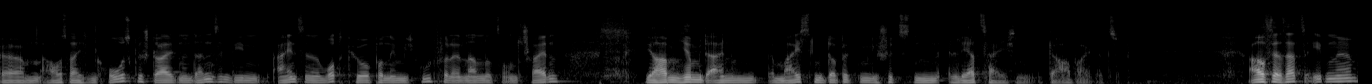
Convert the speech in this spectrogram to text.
ähm, ausreichend groß gestalten und dann sind die einzelnen Wortkörper nämlich gut voneinander zu unterscheiden. Wir haben hier mit einem meist mit doppelten geschützten Leerzeichen gearbeitet. Auf der Satzebene,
